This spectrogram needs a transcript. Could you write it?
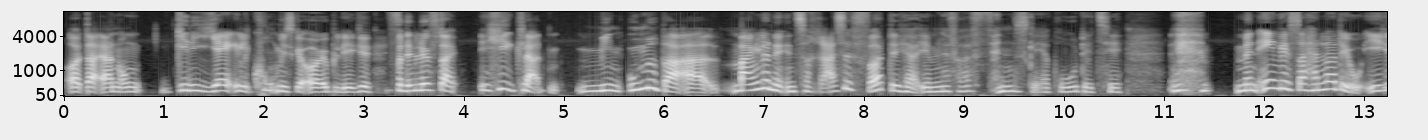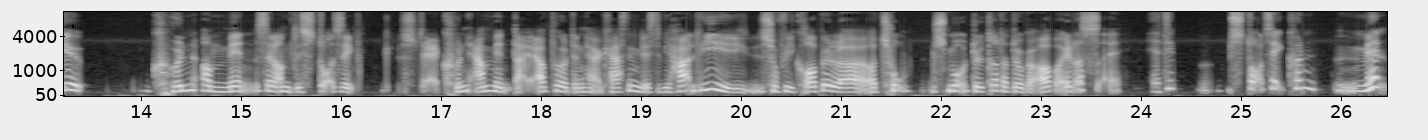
og der er nogle geniale komiske øjeblikke, for det løfter helt klart min umiddelbare manglende interesse for det her emne, for hvad fanden skal jeg bruge det til? Men egentlig så handler det jo ikke kun om mænd, selvom det stort set der kun er mænd, der er på den her castingliste. Vi har lige Sofie Gråbøl og to små døtre, der dukker op, og ellers er det stort set kun mænd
